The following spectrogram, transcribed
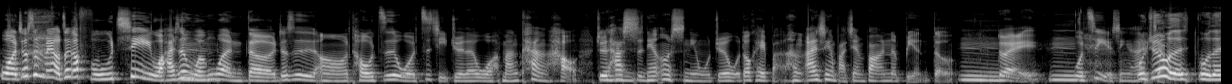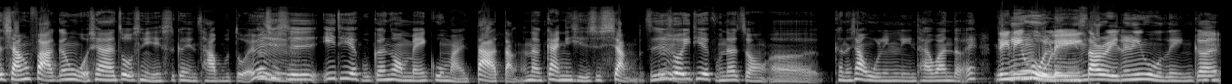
我就是没有这个福气，我还是稳稳的，就是呃投资我自己觉得我蛮看好，就是它十年二十年，我觉得我都可以把很安心的把钱放在那边的。嗯，对，嗯。我自己的心态。我觉得我的我的想法跟我现在做的事情也是跟你差不多，因为其实嗯 ETF 跟那种美股买大档的那个概念其实是像的，只是嗯。说 ETF 那种呃，可能像五零零台湾的哎零零五零，sorry 零零五零跟嗯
